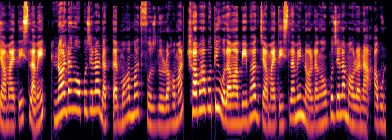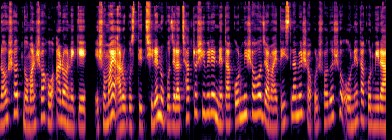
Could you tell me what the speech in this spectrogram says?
জামায়াতে ইসলামী নলডাঙ্গা উপজেলা ডাক্তার মোহাম্মদ ফজলুর রহমান, সভাপতি ওলামা বিভাগ জামায়াতে ইসলামী নলডাঙ্গা উপজেলা মাওলানা আবু নওশাদ নোমান সহ আরও অনেকে। এ সময় আর উপস্থিত ছিলেন উপজেলা ছাত্র শিবিরের নেতা কর্মী সহ জামায়াতে ইসলামের সকল সদস্য ও নেতাকর্মীরা।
